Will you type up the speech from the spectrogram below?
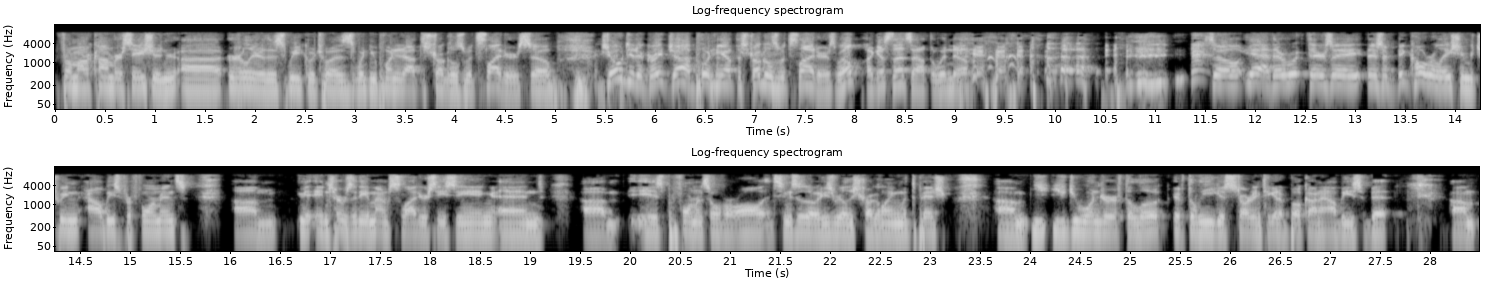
from our conversation uh, earlier this week, which was when you pointed out the struggles with sliders. So, Joe did a great job pointing out the struggles with sliders. Well, I guess that's out the window. so, yeah, there there's a there's a big correlation between Albie's performance um, in terms of the amount of he's seeing and um, his performance overall. It seems as though he's really struggling with the pitch. Um, you, you, do wonder if the look if the league is starting to get a book on Albies a bit. Um,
